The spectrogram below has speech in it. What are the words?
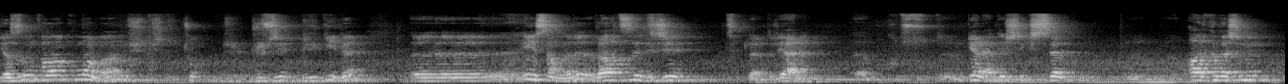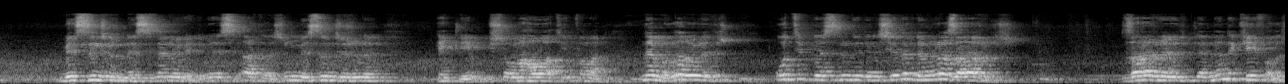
yazılım falan kullanmadan işte, çok cü- cüzi bilgiyle e, insanları rahatsız edici tiplerdir. Yani e, genelde işte kişisel e, arkadaşının Messenger'ın eskiden öyleydi. Arkadaşımın Messenger'ını hackleyeyim, işte ona hava atayım falan. Lemurlar öyledir. O tipler sizin dediğiniz şeyler lemurlar zarar verir. Zarar verdiklerinden de keyif alır.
